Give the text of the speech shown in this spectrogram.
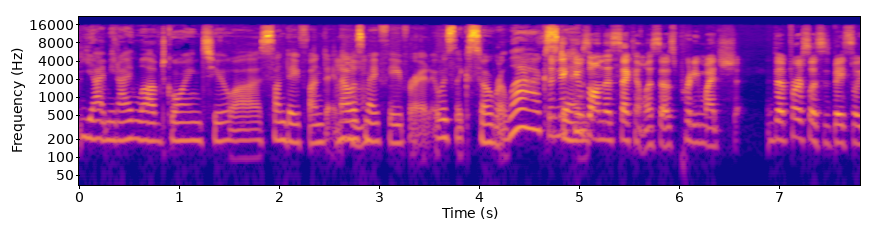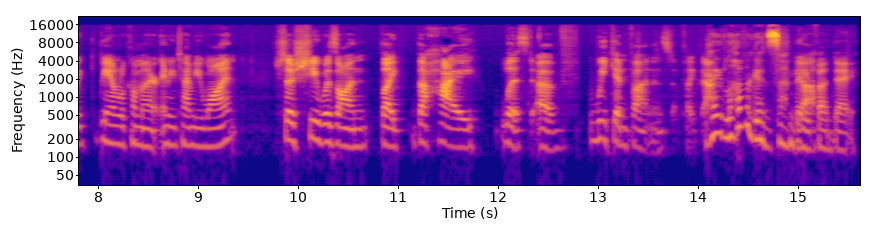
yeah, I mean, I loved going to uh, Sunday Fun Day. That was my favorite. It was like so relaxed. So Nikki and- was on the second list. That was pretty much the first list is basically being able to come there anytime you want. So she was on like the high list of weekend fun and stuff like that. I love a good Sunday Yeah. fun day.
